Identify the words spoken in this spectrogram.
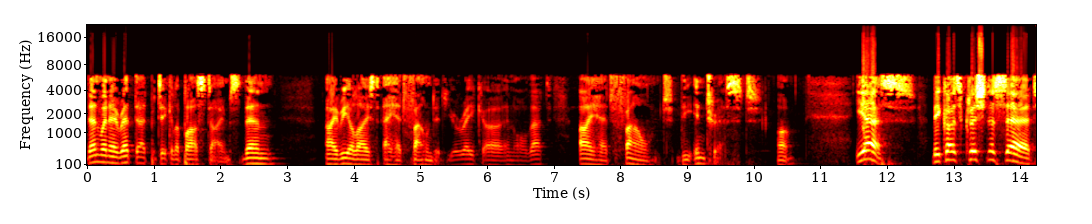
then when I read that particular pastimes, then I realized I had found it, Eureka and all that. I had found the interest. Uh, yes, because Krishna said,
